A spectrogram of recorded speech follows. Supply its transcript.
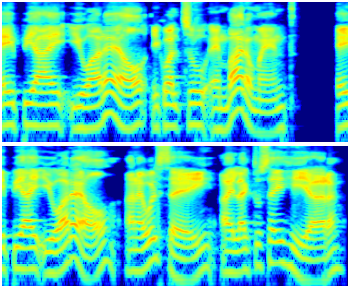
API URL equal to environment API URL, and I will say, I like to say here,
